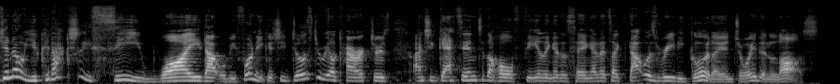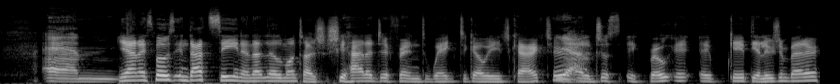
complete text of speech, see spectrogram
you know, you could actually see why that would be funny because she does the real characters and she gets into the whole feeling of the thing, and it's like that was really good. I enjoyed it a lot. Um, Yeah, and I suppose in that scene and that little montage, she had a different wig to go with each character, Yeah. and it just it broke it, it gave the illusion better.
